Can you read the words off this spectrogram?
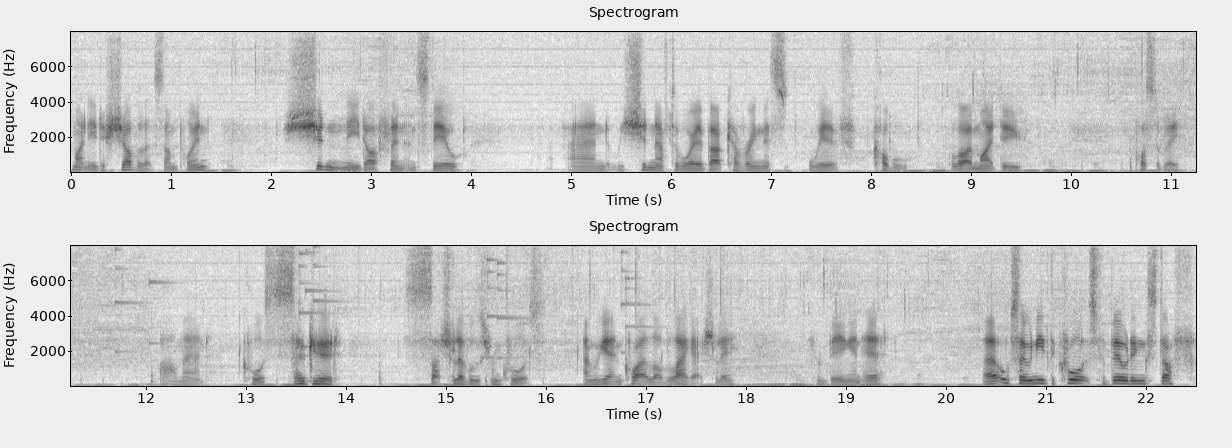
Might need a shovel at some point. Shouldn't need our flint and steel. And we shouldn't have to worry about covering this with cobble. Although I might do. Possibly. Oh man. Quartz is so good. Such levels from quartz. And we're getting quite a lot of lag actually. From being in here. Uh, also we need the quartz for building stuff.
